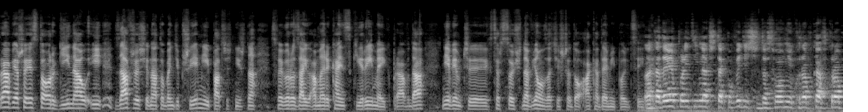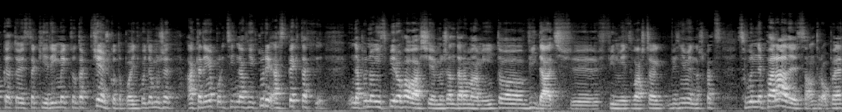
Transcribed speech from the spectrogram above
sprawia, że jest to oryginał i zawsze się na to będzie przyjemniej patrzeć niż na swego rodzaju amerykański remake, prawda? Nie wiem, czy chcesz coś nawiązać jeszcze do Akademii Policyjnej. Akademia Policyjna, czy tak powiedzieć dosłownie kropka w kropkę, to jest taki remake, to tak ciężko to powiedzieć. Powiedziałbym, że Akademia Policyjna w niektórych aspektach na pewno inspirowała się żandarmami. To widać yy, w filmie, zwłaszcza weźmiemy na przykład słynne parady Saint-Tropez.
